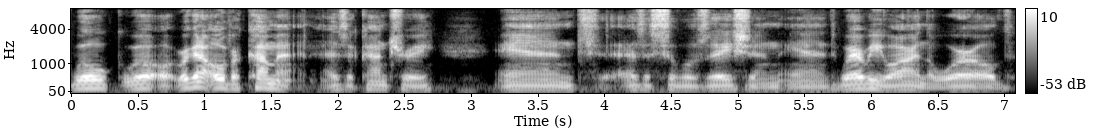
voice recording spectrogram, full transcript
we'll, we'll, we're going to overcome it as a country and as a civilization and wherever you are in the world.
